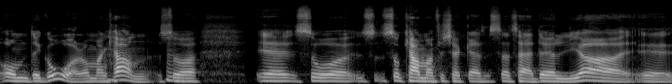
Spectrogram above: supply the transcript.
om det går, om man kan, så eh, så, så så kan man försöka så att säga, dölja eh,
